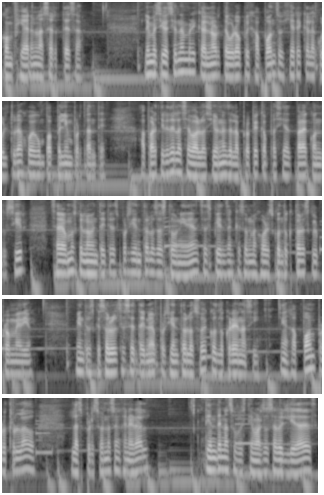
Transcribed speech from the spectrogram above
confiar en la certeza. La investigación de América del Norte, Europa y Japón sugiere que la cultura juega un papel importante. A partir de las evaluaciones de la propia capacidad para conducir, sabemos que el 93% de los estadounidenses piensan que son mejores conductores que el promedio, mientras que solo el 69% de los suecos lo creen así. En Japón, por otro lado, las personas en general tienden a subestimar sus habilidades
